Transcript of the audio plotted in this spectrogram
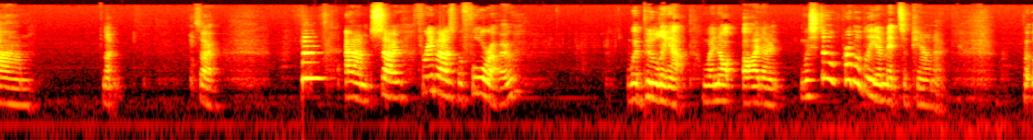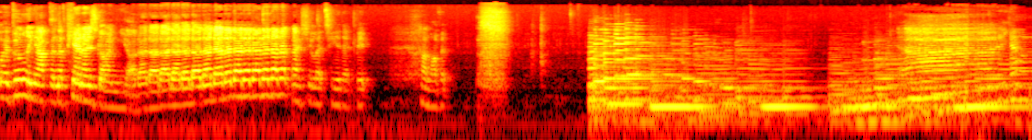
Um, like so. Um, so three bars before O, we're building up. We're not. I don't. We're still probably a mezzo piano, but we're building up, and the piano's going. Actually, let's hear that bit. I love it. Ah, yeah.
